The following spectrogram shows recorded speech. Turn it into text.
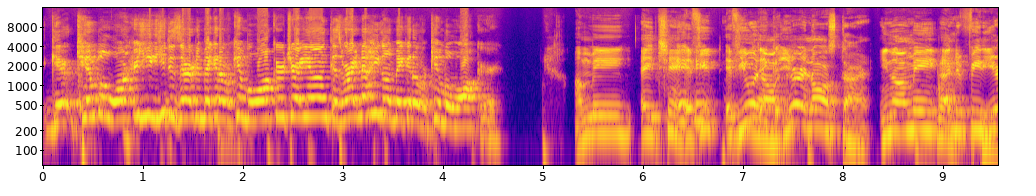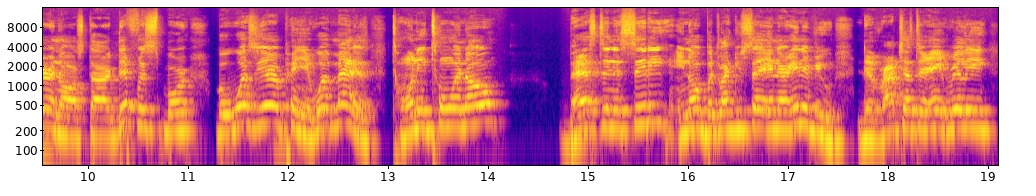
Kemba Walker, he, he deserved to make it over Kemba Walker, Trey Young, because right now he's gonna make it over Kemba Walker. I mean, hey, Chan, If you- if you you're an all, you're an all star, you know what I mean? Undefeated, you're an all star. Different sport, but what's your opinion? What matters? Twenty two and zero, best in the city, you know. But like you said in our interview, the Rochester ain't really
